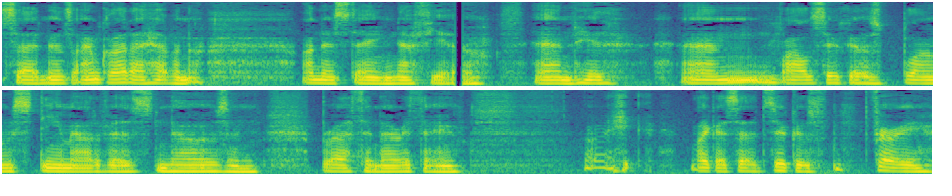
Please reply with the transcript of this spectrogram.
said, "I'm glad I have an understanding nephew," and he. And while Zuko's blowing steam out of his nose and breath and everything, he, like I said, Zuko's very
